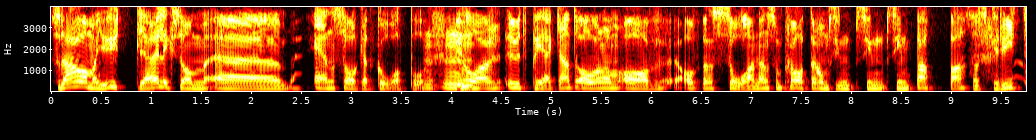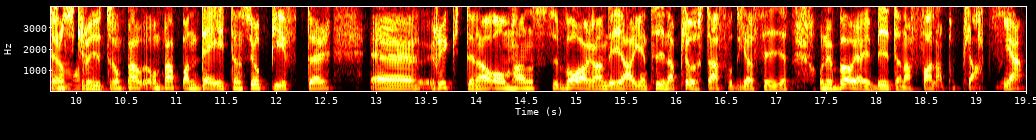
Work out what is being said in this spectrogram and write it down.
Så där har man ju ytterligare liksom, eh, en sak att gå på. Mm. Vi har utpekandet av honom av, av sonen som pratar om sin, sin, sin pappa. Som skryter som om skryter om, om pappan, dejtens uppgifter, eh, ryktena om hans varande i Argentina plus det här fotografiet. Och nu börjar ju bitarna falla på plats. Ja.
